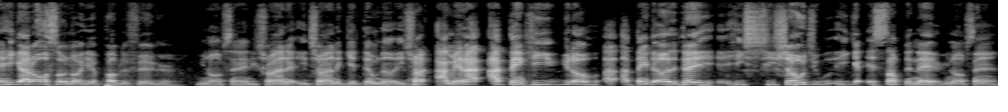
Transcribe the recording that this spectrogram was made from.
And he got to also know he a public figure. You know what I'm saying? He's trying to he trying to get them to. He trying. I mean, I, I think he. You know, I, I think the other day he he showed you he get it's something there. You know what I'm saying?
